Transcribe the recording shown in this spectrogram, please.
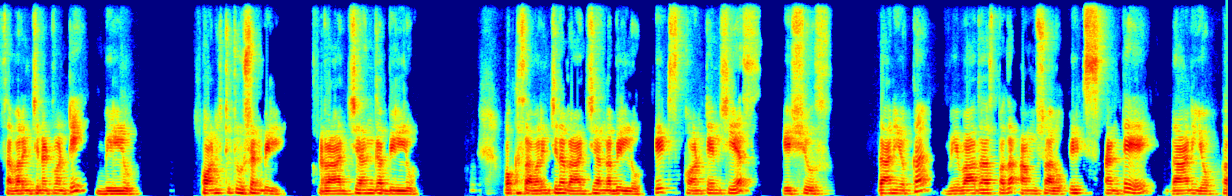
సవరించినటువంటి బిల్లు. కాన్స్టిట్యూషన్ బిల్ రాజ్యాంగ బిల్లు. ఒక సవరించిన రాజ్యాంగ బిల్లు. ఇట్స్ కాంటెన్షియస్ ఇష్యూస్ దాని యొక్క వివాదాస్పద అంశాలు. ఇట్స్ అంటే దాని యొక్క.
